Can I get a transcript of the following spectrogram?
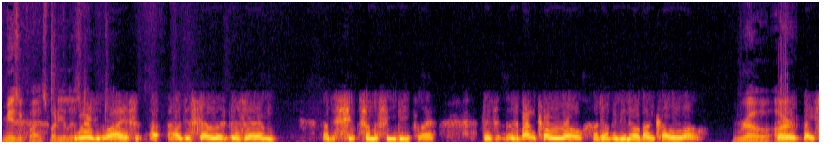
Music wise, what are you listening to? Music wise, I'll just tell you, there's um I'll just shoot from a CD player. There's there's a band called Low. I don't know if you know a band called Low. Row. They're based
